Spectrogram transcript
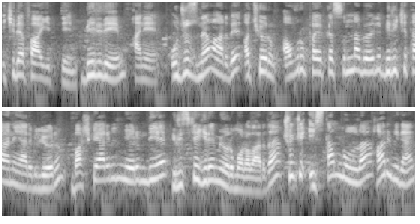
iki defa gittiğim, bildiğim hani ucuz ne vardı? Atıyorum Avrupa yakasında böyle bir iki tane yer biliyorum. Başka yer bilmiyorum diye riske giremiyorum oralarda. Çünkü İstanbul'da harbiden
